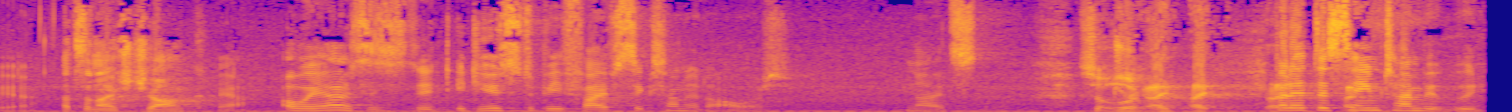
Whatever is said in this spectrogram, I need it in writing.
Yeah, That's a nice chunk. yeah. Oh yeah, it's, it, it used to be five six hundred dollars. No, it's So, look, I. I but at the same time, it would,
